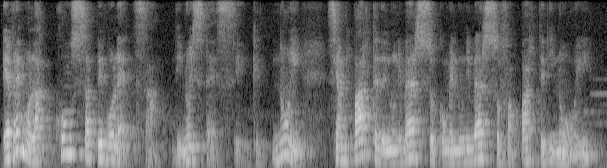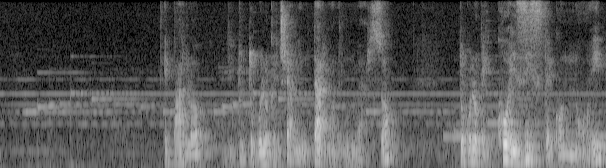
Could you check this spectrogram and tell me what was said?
e avremmo la consapevolezza di noi stessi, che noi siamo parte dell'universo come l'universo fa parte di noi, e parlo di tutto quello che c'è all'interno dell'universo, tutto quello che coesiste con noi,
